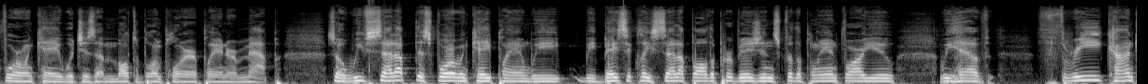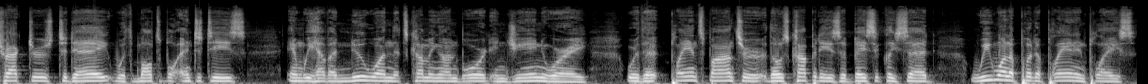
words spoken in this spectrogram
401k, which is a multiple employer plan or MEP. So we've set up this 401k plan. We we basically set up all the provisions for the plan for you. We have three contractors today with multiple entities and we have a new one that's coming on board in January where the plan sponsor, those companies have basically said, we want to put a plan in place,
